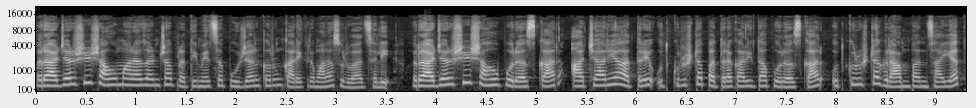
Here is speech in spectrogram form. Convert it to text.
राजर्षी शाहू महाराजांच्या प्रतिमेचं पूजन करून कार्यक्रमाला सुरुवात झाली. राजर्षी शाहू पुरस्कार आचार्य अत्रे उत्कृष्ट पत्रकारिता पुरस्कार उत्कृष्ट ग्रामपंचायत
